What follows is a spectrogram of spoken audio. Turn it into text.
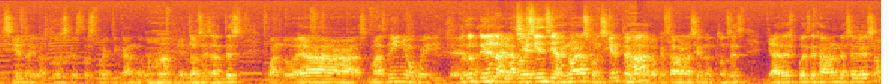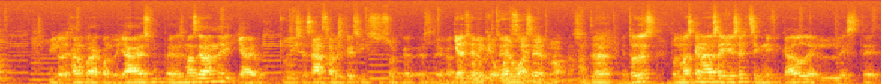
diciendo y en las cosas que estás practicando. Entonces antes, cuando eras más niño, güey, te- Pues no tienes la conciencia. No eras consciente de lo que estaban haciendo. Entonces ya después dejaron de hacer eso y lo dejaron para cuando ya es, eres más grande y ya tú dices, ah, ¿sabes qué? Si soy este, Ya sé lo que lo vuelvo a hacer, ¿no? Ajá. Claro. Entonces, pues más que nada ahí es el significado del, este,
